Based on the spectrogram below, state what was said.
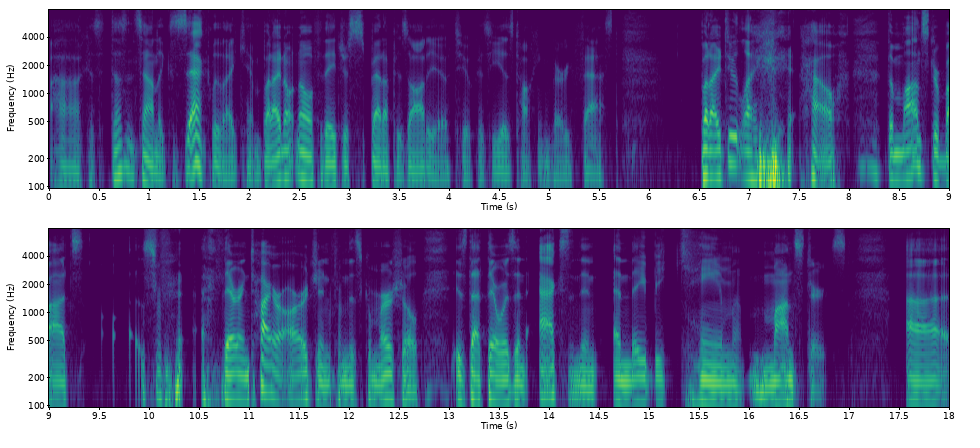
because it doesn't sound exactly like him. But I don't know if they just sped up his audio too because he is talking very fast. But I do like how the monster bots their entire origin from this commercial is that there was an accident and they became monsters. Uh,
